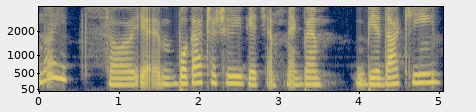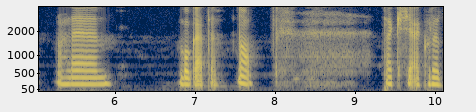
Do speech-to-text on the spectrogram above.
No i co? Bogacze, czyli wiecie, jakby biedaki, ale bogate. No. Tak się akurat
